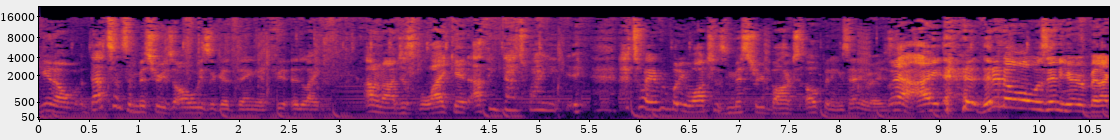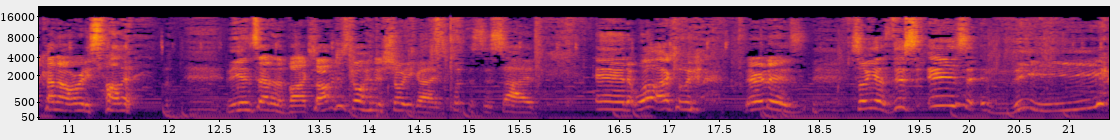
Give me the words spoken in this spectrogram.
you know, that sense of mystery is always a good thing. If you, like, I don't know, I just like it. I think that's why that's why everybody watches mystery box openings, anyways. Yeah, I didn't know what was in here, but I kind of already saw the the inside of the box. So I'm just go ahead and show you guys. Put this aside, and well, actually, there it is. So yes, this is the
